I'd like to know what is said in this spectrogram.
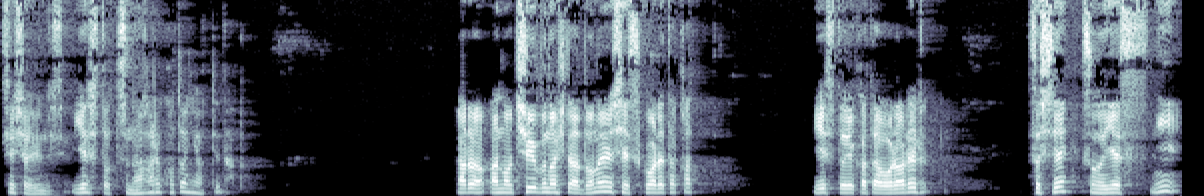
聖書は言うんですよ。イエスとつながることによってだと。あの、あの中部の人はどのようにして救われたか。イエスという方はおられる。そして、そのイエスに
